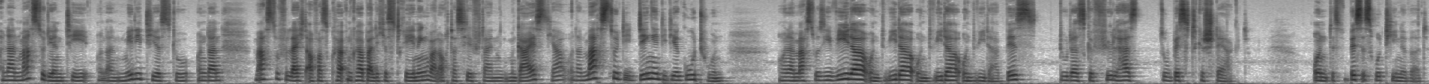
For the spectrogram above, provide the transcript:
Und dann machst du dir einen Tee und dann meditierst du und dann machst du vielleicht auch was ein körperliches Training, weil auch das hilft deinem Geist, ja? Und dann machst du die Dinge, die dir gut tun. Und dann machst du sie wieder und wieder und wieder und wieder, bis du das Gefühl hast, du bist gestärkt. Und es, bis es Routine wird,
